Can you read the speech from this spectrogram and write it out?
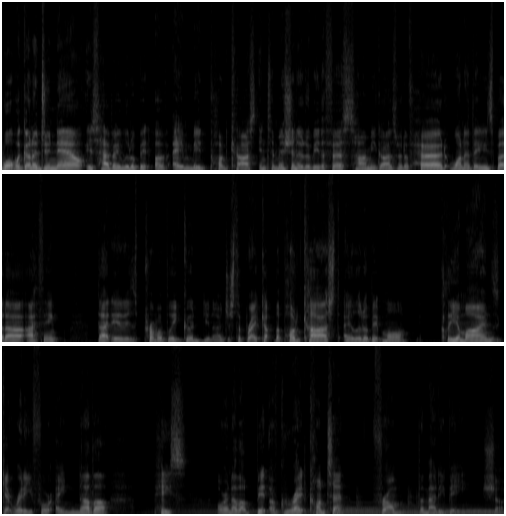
What we're going to do now is have a little bit of a mid podcast intermission. It'll be the first time you guys would have heard one of these, but uh, I think that it is probably good, you know, just to break up the podcast a little bit more, clear minds, get ready for another piece or another bit of great content from the Matty B show.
